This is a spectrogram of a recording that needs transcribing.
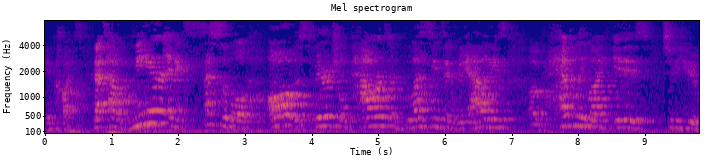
in Christ. That's how near and accessible all the spiritual powers and blessings and realities of heavenly life is to you.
